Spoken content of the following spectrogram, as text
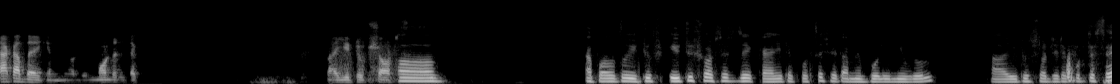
টাকা দেয় কেন? মডেলটা বা ইউটিউব শর্টস আপাতত ইউটিউব ইউটিউব শর্টসের যে কাহিনীটা করছে সেটা আমি বলি নিউরুল ইউটিউব শর্ট যেটা করতেছে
